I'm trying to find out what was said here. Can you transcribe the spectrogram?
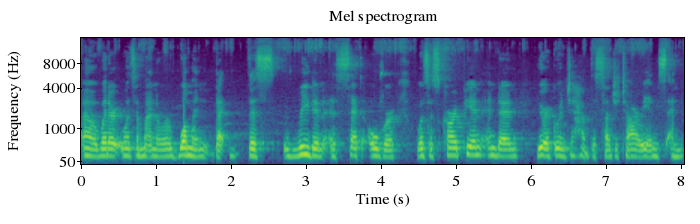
uh, whether it was a man or a woman that this reading is set over, was a scorpion. And then you're going to have the Sagittarians, and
